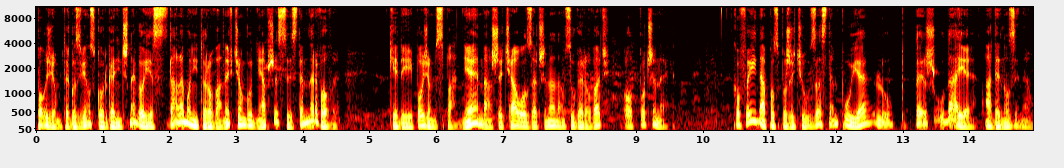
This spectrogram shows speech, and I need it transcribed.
Poziom tego związku organicznego jest stale monitorowany w ciągu dnia przez system nerwowy. Kiedy jej poziom spadnie, nasze ciało zaczyna nam sugerować odpoczynek. Kofeina po spożyciu zastępuje lub też udaje adenozynę.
